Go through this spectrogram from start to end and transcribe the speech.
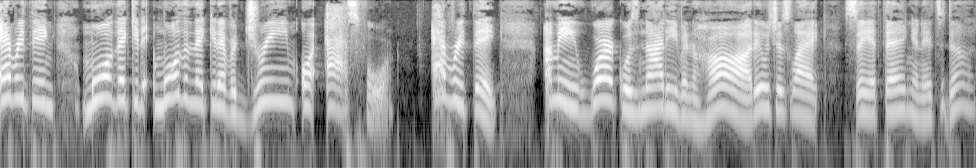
everything more they could more than they could ever dream or ask for. Everything. I mean, work was not even hard. It was just like say a thing and it's done.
